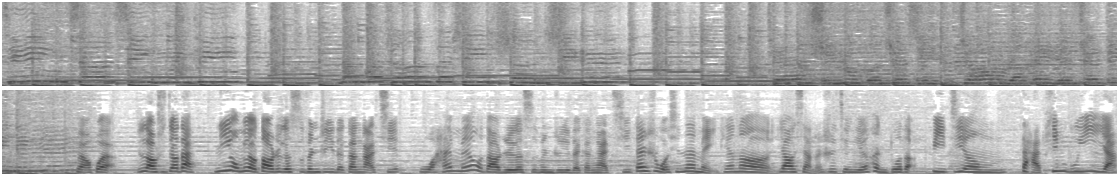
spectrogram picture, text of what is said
请相信小慧，你老实交代，你有没有到这个四分之一的尴尬期？我还没有到这个四分之一的尴尬期，但是我现在每天呢要想的事情也很多的，毕竟打拼不易呀，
